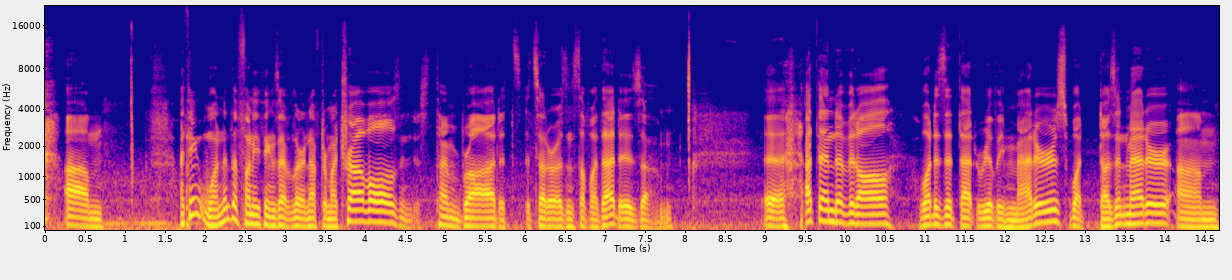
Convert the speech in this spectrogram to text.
um, I think one of the funny things I've learned after my travels and just time abroad, etc., et and stuff like that is um, uh, at the end of it all, what is it that really matters? What doesn't matter? Um,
